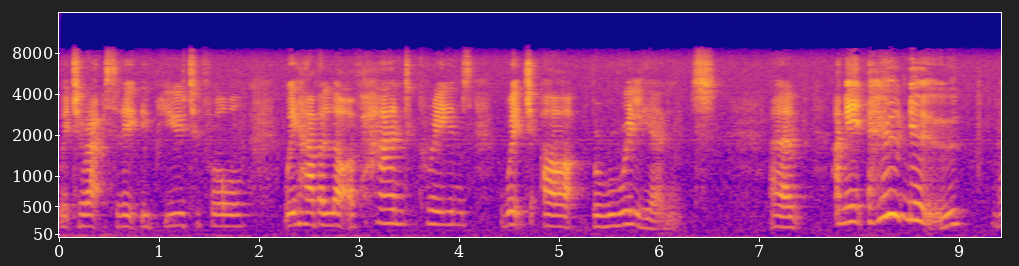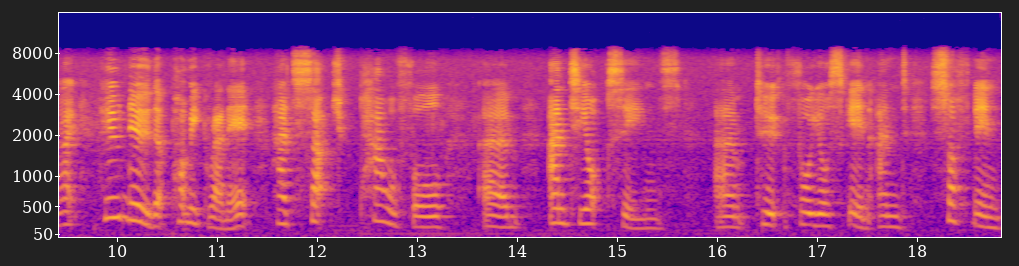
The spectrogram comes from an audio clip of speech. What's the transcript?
which are absolutely beautiful. We have a lot of hand creams, which are brilliant. Um, I mean, who knew, right? Who knew that pomegranate had such powerful um, antioxidants um, to for your skin and softening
